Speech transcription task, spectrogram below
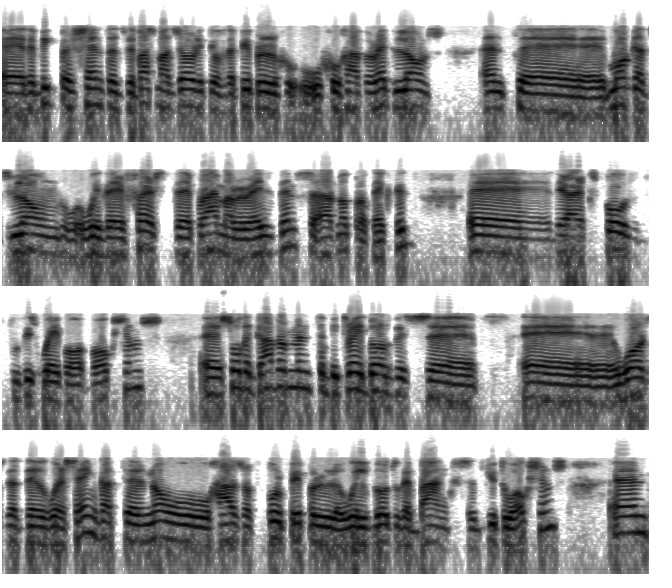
the big percentage, the vast majority of the people who, who have red loans and uh, mortgage loan with their first uh, primary residence are not protected. Uh, they are exposed to this wave of auctions. Uh, so the government betrayed all these uh, uh, words that they were saying that no house of poor people will go to the banks due to auctions. And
